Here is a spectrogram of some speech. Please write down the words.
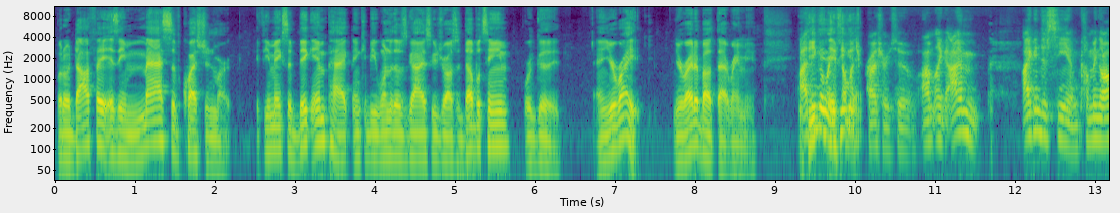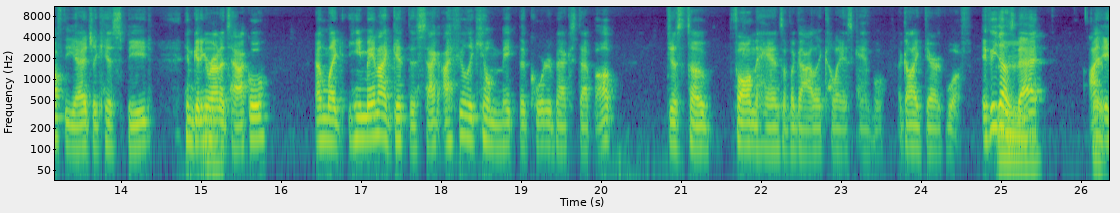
but Odafe is a massive question mark if he makes a big impact and can be one of those guys who draws a double team, we're good. And you're right. You're right about that, Ramey. I think he so much pressure too. I'm like I'm I can just see him coming off the edge, like his speed, him getting mm-hmm. around a tackle, and like he may not get the sack. I feel like he'll make the quarterback step up just to fall in the hands of a guy like Calais Campbell, a guy like Derek Wolfe. If he does mm-hmm. that, I,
